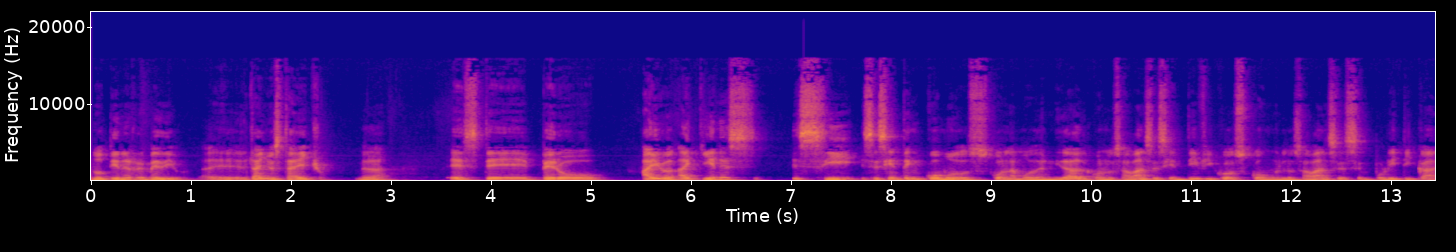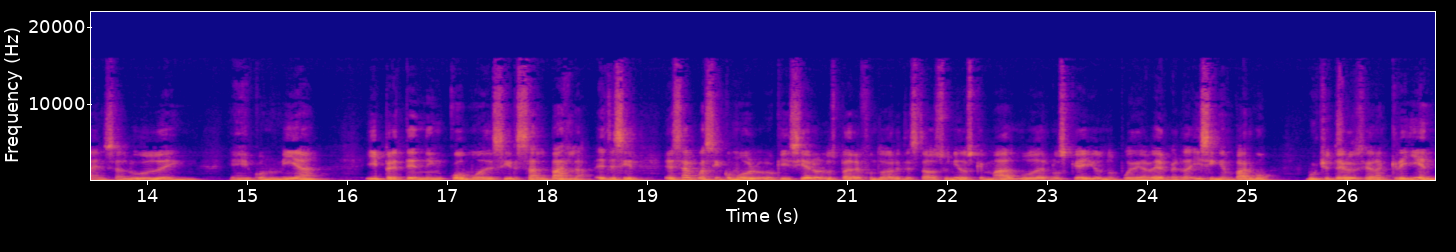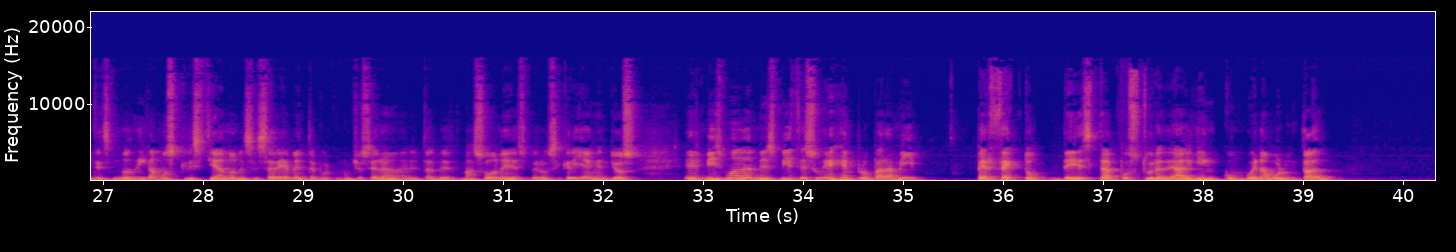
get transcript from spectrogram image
no tiene remedio, el daño está hecho, ¿verdad? Este, pero hay, hay quienes sí se sienten cómodos con la modernidad, con los avances científicos, con los avances en política, en salud, en, economía, y pretenden, como decir, salvarla. Es decir, es algo así como lo que hicieron los padres fundadores de Estados Unidos, que más modernos que ellos no puede haber, ¿verdad? Y sin embargo, muchos de ellos eran creyentes, no digamos cristianos necesariamente, porque muchos eran eh, tal vez masones, pero sí creían en Dios. El mismo Adam Smith es un ejemplo para mí perfecto de esta postura, de alguien con buena voluntad,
